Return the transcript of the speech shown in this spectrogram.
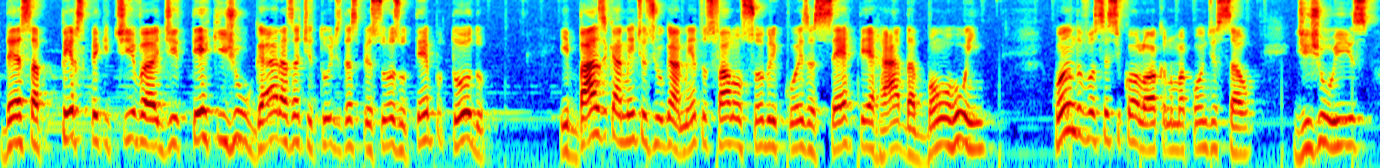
dessa perspectiva de ter que julgar as atitudes das pessoas o tempo todo. E basicamente os julgamentos falam sobre coisa certa e errada, bom ou ruim. Quando você se coloca numa condição de juiz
